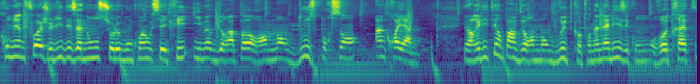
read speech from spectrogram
Combien de fois je lis des annonces sur le Bon Coin où c'est écrit « immeuble de rapport, rendement 12%, incroyable ». Et en réalité, on parle de rendement brut quand on analyse et qu'on retraite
